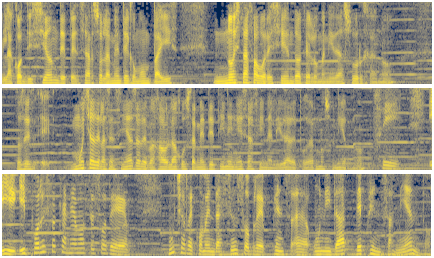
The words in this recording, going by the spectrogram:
la condición de pensar solamente como un país no está favoreciendo a que la humanidad surja, ¿no? Entonces, eh, muchas de las enseñanzas de Bajaola justamente tienen esa finalidad de podernos unir, ¿no? Sí, y, y por eso tenemos eso de mucha recomendación sobre eh, unidad de pensamiento,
